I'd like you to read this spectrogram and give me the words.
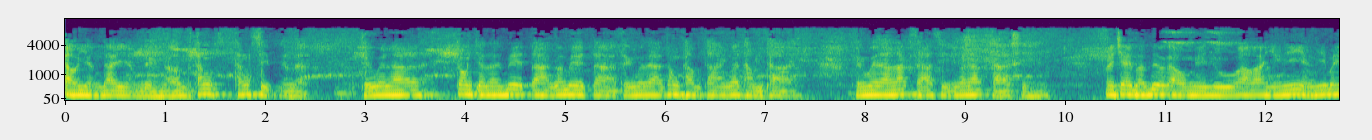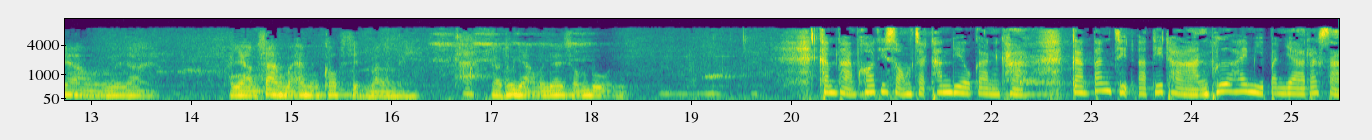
เอาอย่างใดอย่างหนึ่งเอาทั้งทั้งสิบนั่นแหละถึงเวลาต้องเจริญเมตตาก็เมตตา ถึงเวลาต้องทำทานก็ทำทาน ถึงเวลารักษาศีลก็รักษาศีลไม่ใช่มาเลือกเอาเมนูเอาอย่างนี้อย่างนี้ไม่เอาไม่ได้ พยายามสร้างไปให้มันครบสิบบารมีแล้วทุกอย่างมันได้สมบูรณ์ คำถามข้อที่สองจากท่านเดียวกันค่ะ การตั้งจิตอธิษฐานเพื่อให้มีปัญญารักษา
